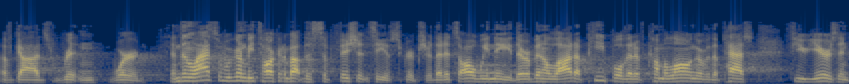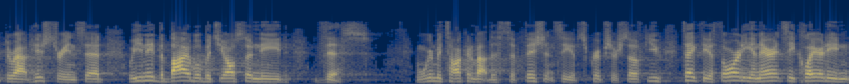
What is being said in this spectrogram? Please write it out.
of God's written Word. And then lastly, we're going to be talking about the sufficiency of Scripture, that it's all we need. There have been a lot of people that have come along over the past few years and throughout history and said, well, you need the Bible, but you also need this. And we're going to be talking about the sufficiency of Scripture. So if you take the authority, inerrancy, clarity,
